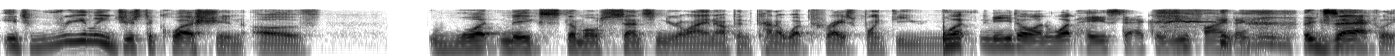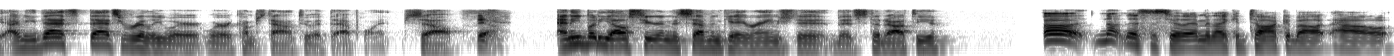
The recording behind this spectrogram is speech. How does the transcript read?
It's really just a question of what makes the most sense in your lineup and kind of what price point do you need. What needle and what haystack are you finding? exactly. I mean, that's that's really where where it comes down to at that point. So Yeah. Anybody else here in the 7K range that, that stood out to you? Uh, not necessarily. I mean, I could talk about how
